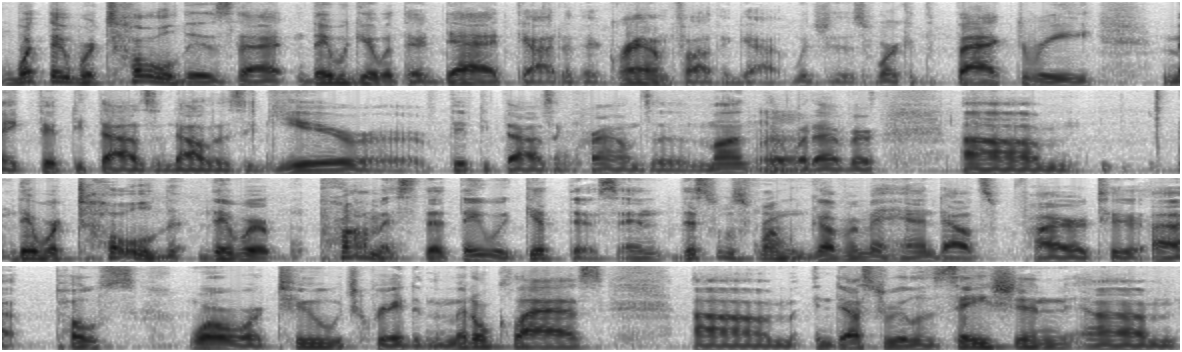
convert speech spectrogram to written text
what they were told is that they would get what their dad got or their grandfather got, which is work at the factory, make fifty thousand dollars a year or fifty thousand crowns a month or whatever. Um, they were told, they were promised that they would get this, and this was from government handouts prior to uh, post World War II, which created the middle class, um, industrialization. Um,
